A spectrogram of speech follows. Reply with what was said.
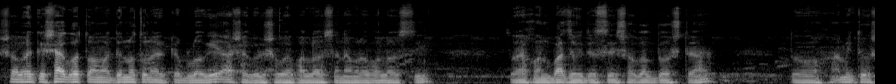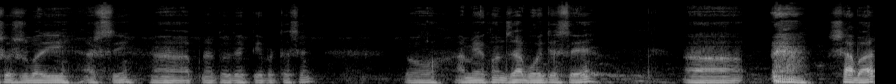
সবাইকে স্বাগত আমাদের নতুন একটা ব্লগে। আশা করি সবাই ভালো আছেন আমরা ভালো আছি। তো এখন বাজে হইতেছে সকাল দশটা। তো আমি তো শ্বশুরবাড়ি আসছি আহ, আপনারা তো দেখতেই পারতেছেন। তো আমি এখন যাব হইতেছে সাবার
